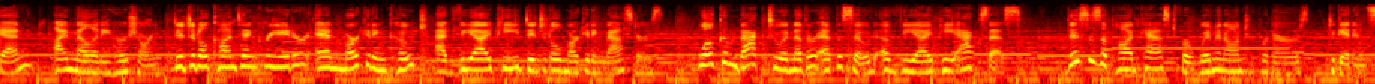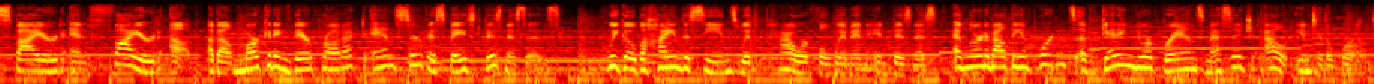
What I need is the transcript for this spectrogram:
Again. I'm Melanie Hirschhorn, digital content creator and marketing coach at VIP Digital Marketing Masters. Welcome back to another episode of VIP Access. This is a podcast for women entrepreneurs to get inspired and fired up about marketing their product and service based businesses. We go behind the scenes with powerful women in business and learn about the importance of getting your brand's message out into the world.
